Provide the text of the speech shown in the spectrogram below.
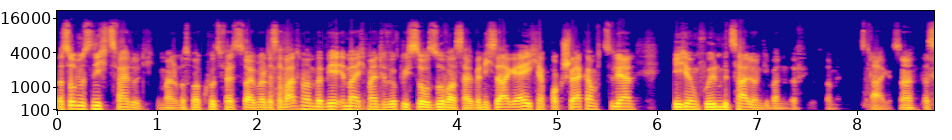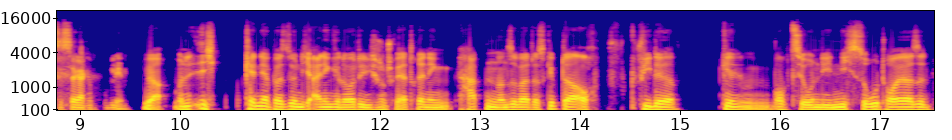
das ist nicht zweideutig gemeint, um das mal kurz festzuhalten, weil das erwartet man bei mir immer. Ich meinte wirklich so sowas halt. Wenn ich sage, ey, ich habe Bock Schwerkampf zu lernen, gehe ich irgendwo hin, bezahle irgendjemanden dafür am Ende des Tages. Ne? Das ist ja gar kein Problem. Ja, und ich kenne ja persönlich einige Leute, die schon Schwertraining hatten und so weiter. Es gibt da auch viele Optionen, die nicht so teuer sind.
